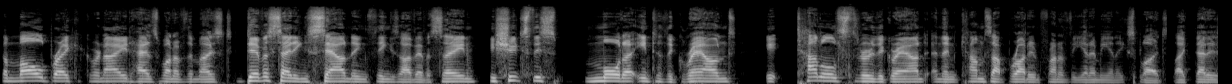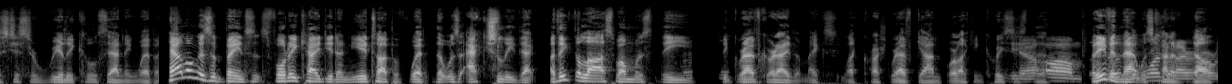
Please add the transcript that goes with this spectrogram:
the mole breaker grenade, has one of the most devastating sounding things I've ever seen. He shoots this mortar into the ground. It tunnels through the ground and then comes up right in front of the enemy and explodes. Like that is just a really cool sounding weapon. How long has it been since 40k did a new type of weapon that was actually that? I think the last one was the the grav grenade that makes like crush grav gun or like increases Yeah, the. um, But even the- that the was kind of I dull.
